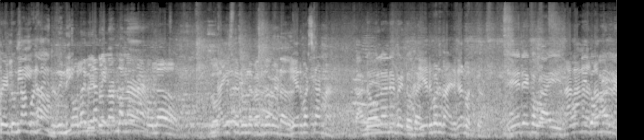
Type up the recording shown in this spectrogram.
पेटून टाकू ना. इयरबड्स काढ ना. डोलाने पेटवत आहे. इयरबड्स बाहेर कर फक्त. हे देखो गाईज दोन्ही दोन्ही.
